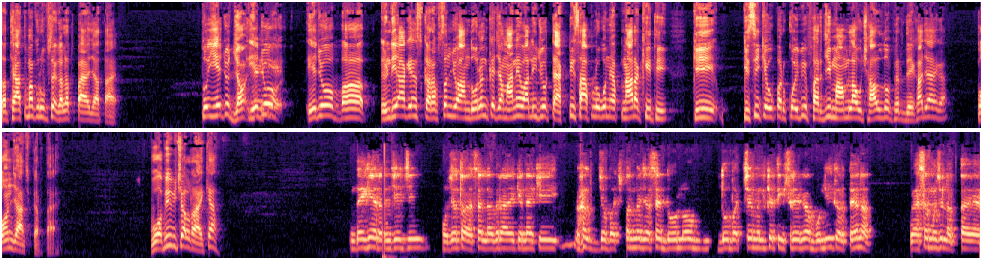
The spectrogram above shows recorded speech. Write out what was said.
तथ्यात्मक रूप से गलत पाया जाता है। तो ये जो ये जो ये जो इंडिया अगेंस्ट करप्शन जो आंदोलन के जमाने वाली जो टैक्टिस आप लोगों ने अपना रखी थी कि किसी के ऊपर कोई भी फर्जी मामला उछाल दो फिर देखा जाएगा। कौन जाँच करता है? वो अभी भी चल रहा है क्या? देखिए रंजीत जी मुझे तो ऐसा लग रहा है कि ना कि जो बचपन में जैसे दो लोग दो बच्चे मिलके तीसरे का बुली करते हैं ना वैसे मुझे लगता है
